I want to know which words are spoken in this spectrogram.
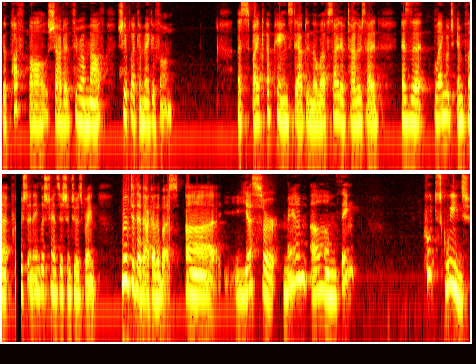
the puffball shouted through a mouth shaped like a megaphone. A spike of pain stabbed in the left side of Tyler's head as the language implant pushed an English transition to his brain. Move to the back of the bus. Uh, yes, sir. Ma'am, um, thing? Hoot squeege,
